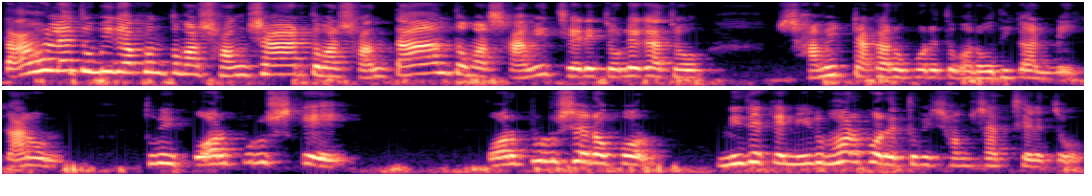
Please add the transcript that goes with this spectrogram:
তাহলে তুমি যখন তোমার সংসার, তোমার সন্তান, তোমার স্বামী ছেড়ে চলে গেছো, স্বামীর টাকার উপরে তোমার অধিকার নেই। কারণ তুমি পরপুরুষকে, পরপুরুষের ওপর নিজেকে নির্ভর করে তুমি সংসার ছেড়েছো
